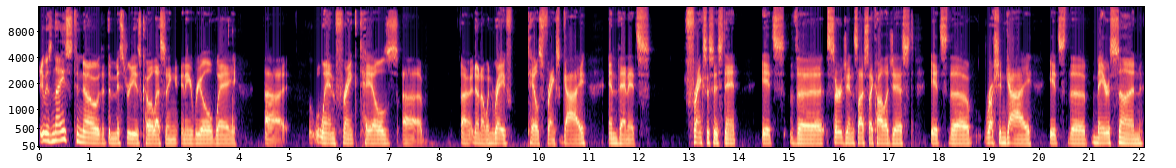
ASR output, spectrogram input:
It was nice to know that the mystery is coalescing in a real way. Uh, when Frank tails, uh, uh, no, no, when Ray tails Frank's guy, and then it's Frank's assistant, it's the surgeon slash psychologist, it's the Russian guy, it's the mayor's son,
